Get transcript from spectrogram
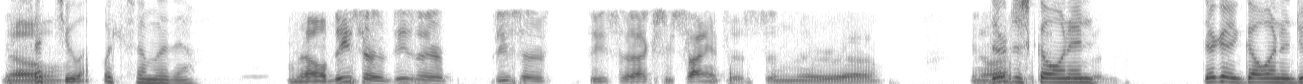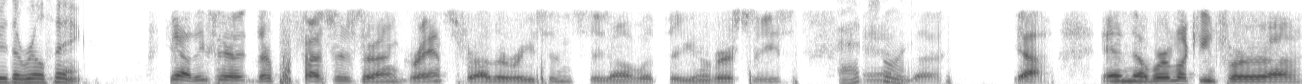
no. Set you up with some of them. No, these are these are these are these are actually scientists, and they're uh, you know They're just going in- They're going to go in and do the real thing. Yeah, these are they're professors. They're on grants for other reasons, you know, with the universities. Excellent. And, uh, yeah, and uh, we're looking for uh,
